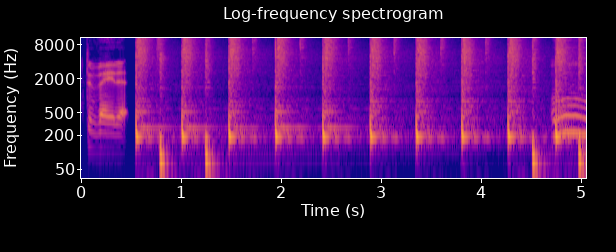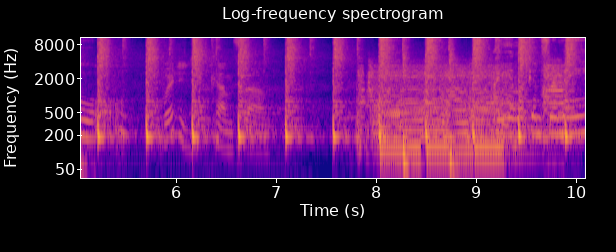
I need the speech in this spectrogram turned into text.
activate it. Ooh. Where did you come from? Are you looking for me?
